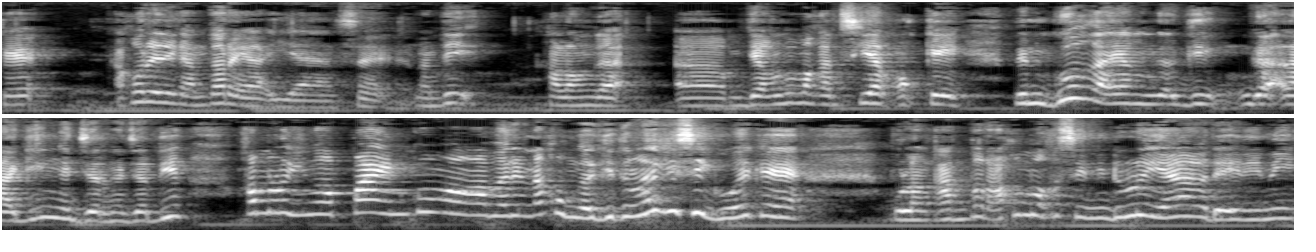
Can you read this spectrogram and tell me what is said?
kayak aku udah di kantor ya ya saya nanti kalau nggak em, jangan lupa makan siang oke. Dan gue nggak yang nggak gi- nggak lagi ngejar-ngejar dia kamu lagi ngapain? Kok nggak ngabarin aku? Nggak gitu lagi sih gue kayak pulang kantor aku mau ke sini dulu ya udah ini nih.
